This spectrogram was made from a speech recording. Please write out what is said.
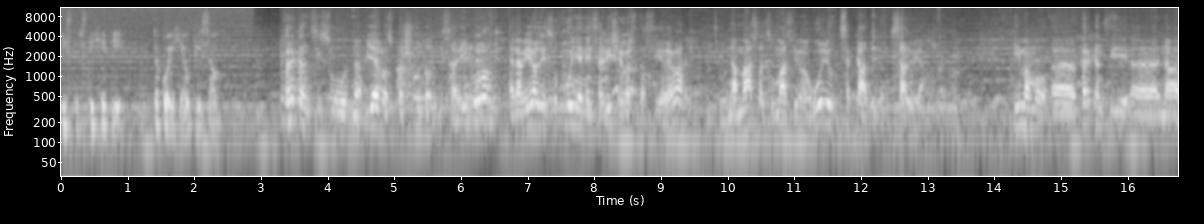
istrskih jedi. Tako jih je opisal. Frkanci su na bijelo s pršutom i sa rikulom. Ravioli su punjeni sa više vrsta sireva. Na maslacu maslinom ulju sa kaduljom, salvija. Imamo uh, frkanci uh, na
